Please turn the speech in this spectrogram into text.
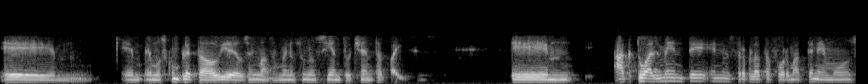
hem- hemos completado videos en más o menos unos 180 países. Eh, actualmente en nuestra plataforma tenemos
